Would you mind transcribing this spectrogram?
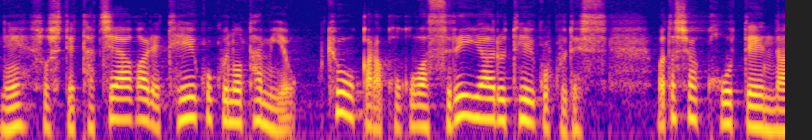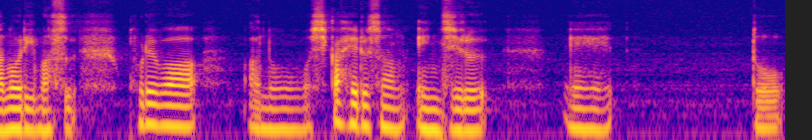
ね、そして立ち上がれ帝国の民よ。今日からここはスレイヤール帝国です。私は皇帝名乗ります。これは、あの、シカヘルさん演じる、えーっと、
